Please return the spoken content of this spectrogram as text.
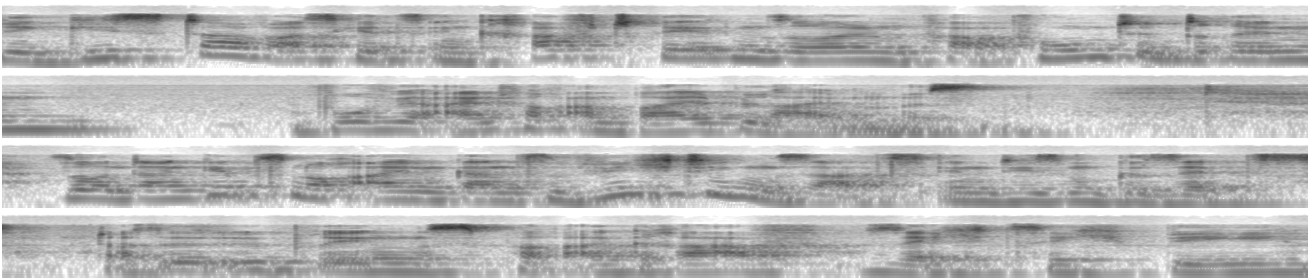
Register, was jetzt in Kraft treten soll, ein paar Punkte drin, wo wir einfach am Ball bleiben müssen. So, und dann gibt es noch einen ganz wichtigen Satz in diesem Gesetz. Das ist übrigens Paragraph 60b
